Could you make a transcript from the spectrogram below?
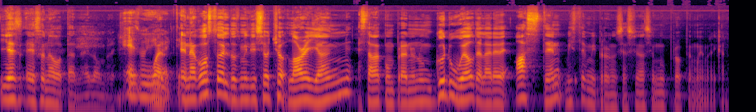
y es, es una botana el hombre. Es muy divertido. En agosto del 2018, Laura Young estaba comprando en un Goodwill del área de Austin. Viste mi pronunciación así muy propia, muy americana.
